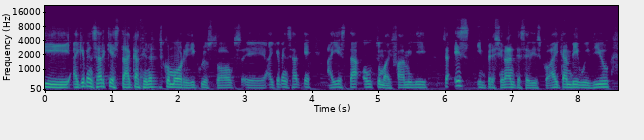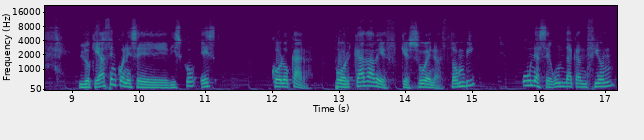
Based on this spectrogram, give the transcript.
Y hay que pensar que está canciones como Ridiculous Thoughts, eh, hay que pensar que ahí está Out to My Family. O sea, es impresionante ese disco, I Can Be With You. Lo que hacen con ese disco es colocar por cada vez que suena Zombie una segunda canción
